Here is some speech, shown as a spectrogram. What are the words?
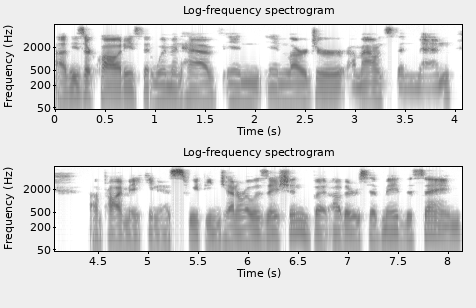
Uh, these are qualities that women have in, in larger amounts than men. I'm probably making a sweeping generalization, but others have made the same.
